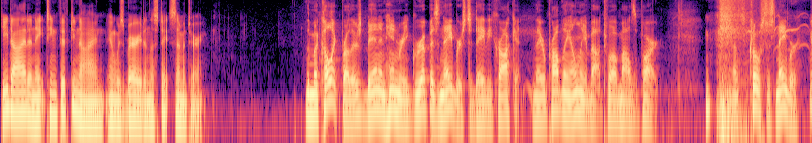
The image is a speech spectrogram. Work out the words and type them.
He died in 1859 and was buried in the state cemetery. The McCulloch brothers, Ben and Henry, grew up as neighbors to Davy Crockett. They were probably only about 12 miles apart. That's the closest neighbor.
